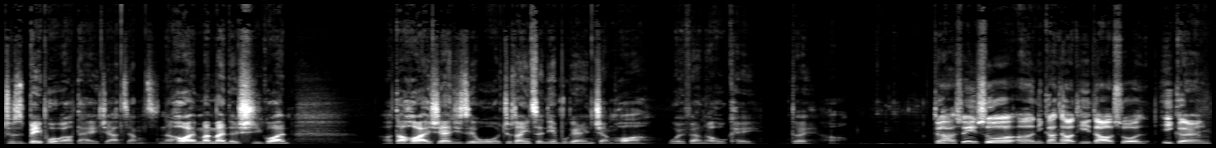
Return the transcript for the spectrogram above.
就是被迫要待在家这样子。那后来慢慢的习惯。啊，到后来现在，其实我就算一整天不跟人讲话，我也非常的 OK。对，好，对啊，所以说，呃，你刚才有提到说一个人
